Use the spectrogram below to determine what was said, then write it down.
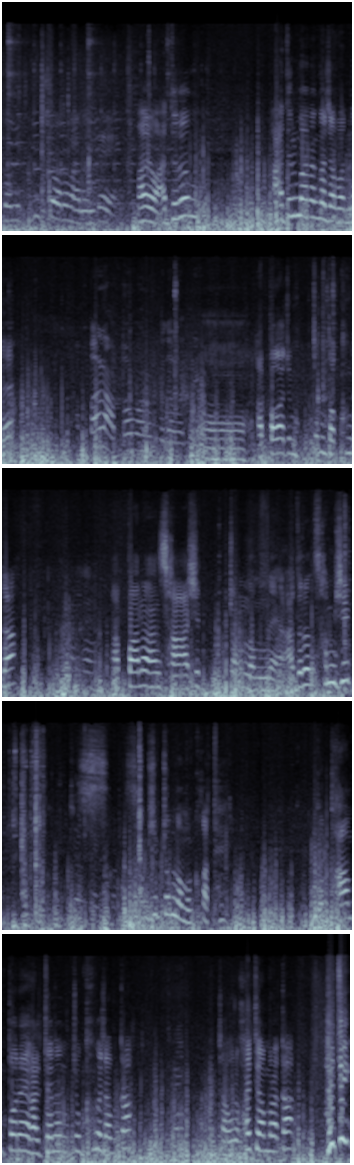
놈이 풀시알은 아닌데 아유 아들은 아들만한 거 잡았네 아빠는 아빠만한 보다 많네. 어 아빠가 좀 좀 더 큰가? 아빠는 한 40 좀 넘네. 아들은 30좀 될거 30 좀 넘을 것 같아. 그럼 다음번에 갈 때는 좀 큰 거 잡을까? 그래. 자 우리 화이팅 한번 할까? 화이팅!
